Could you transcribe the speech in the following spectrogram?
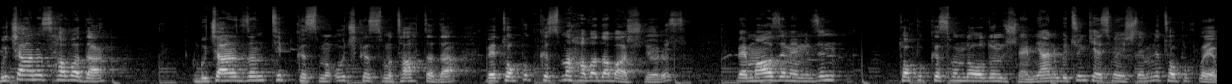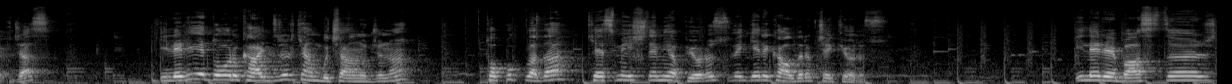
Bıçağınız havada, bıçağınızın tip kısmı, uç kısmı tahtada ve topuk kısmı havada başlıyoruz. Ve malzememizin topuk kısmında olduğunu düşünelim. Yani bütün kesme işlemini topukla yapacağız. İleriye doğru kaydırırken bıçağın ucunu topukla da kesme işlemi yapıyoruz ve geri kaldırıp çekiyoruz. İleri bastır,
